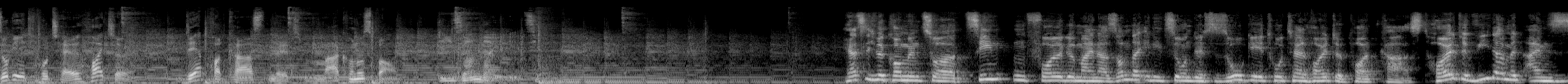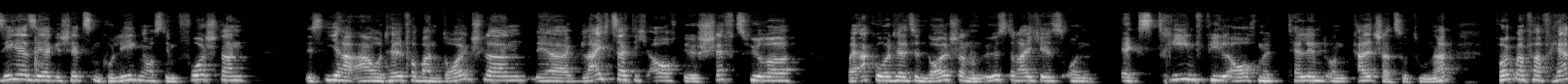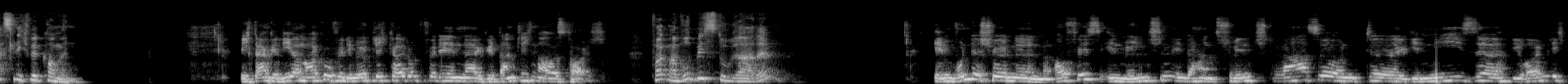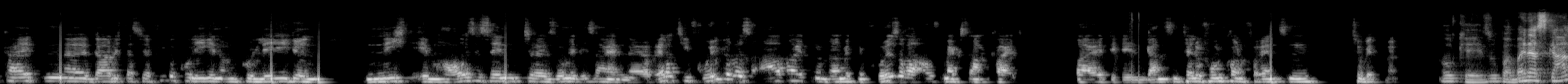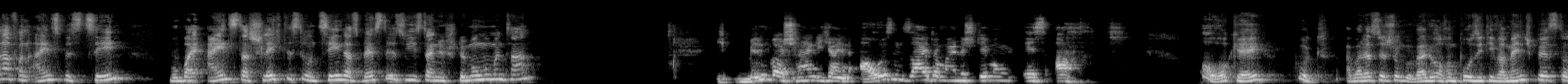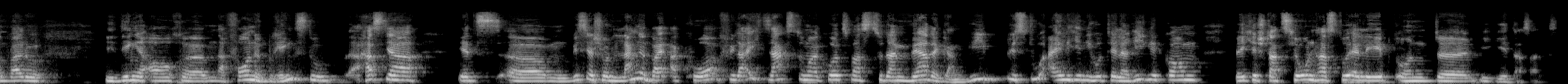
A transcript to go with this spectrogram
So geht Hotel heute. Der Podcast mit Marco Nussbaum. Die Sonderedition. Herzlich willkommen zur zehnten Folge meiner Sonderedition des So geht Hotel heute Podcast. Heute wieder mit einem sehr, sehr geschätzten Kollegen aus dem Vorstand des IHA Hotelverband Deutschland, der gleichzeitig auch Geschäftsführer bei Akku Hotels in Deutschland und Österreich ist und extrem viel auch mit Talent und Culture zu tun hat. Volkmar Pfaff, herzlich willkommen. Ich danke dir, Marco, für die Möglichkeit und für den äh, gedanklichen Austausch. Volkmar, wo bist du gerade? Im wunderschönen Office in München in der Hans-Schwind-Straße und äh, genieße die Räumlichkeiten, äh, dadurch, dass ja viele Kolleginnen und Kollegen nicht im Hause sind. Äh, somit ist ein äh, relativ ruhigeres Arbeiten und damit eine größere Aufmerksamkeit bei den ganzen Telefonkonferenzen zu widmen. Okay, super. Bei einer Skala von 1 bis 10, wobei 1 das Schlechteste und 10 das Beste ist, wie ist deine Stimmung momentan? Ich bin wahrscheinlich ein Außenseiter, meine Stimmung ist 8. Oh, okay, gut. Aber das ist schon gut, weil du auch ein positiver Mensch bist und weil du die Dinge auch äh, nach vorne bringst. Du hast ja jetzt, ähm, bist ja schon lange bei Accor. Vielleicht sagst du mal kurz was zu deinem Werdegang. Wie bist du eigentlich in die Hotellerie gekommen? Welche Station hast du erlebt und äh, wie geht das alles?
